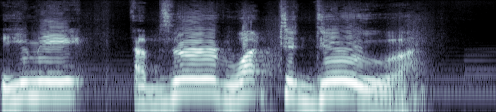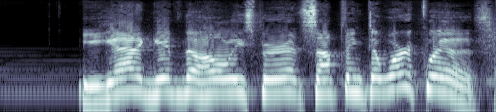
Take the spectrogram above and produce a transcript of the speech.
You may observe what to do. You got to give the Holy Spirit something to work with.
